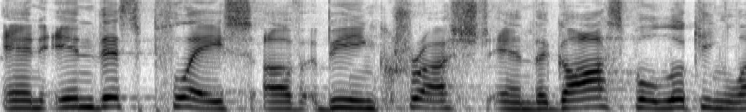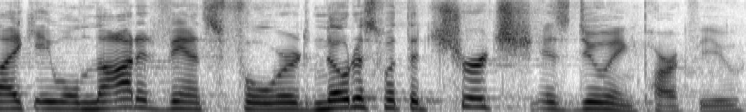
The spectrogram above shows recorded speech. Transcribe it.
And in this place of being crushed and the gospel looking like it will not advance forward, notice what the church is doing, Parkview.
